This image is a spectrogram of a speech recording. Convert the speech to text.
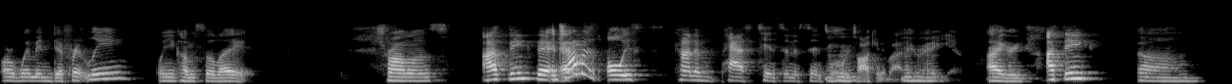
or women differently when it comes to like traumas? I think that And trauma is always kind of past tense in a sense when we're Mhm. talking about it, Mhm. right? Yeah. I agree. I think um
